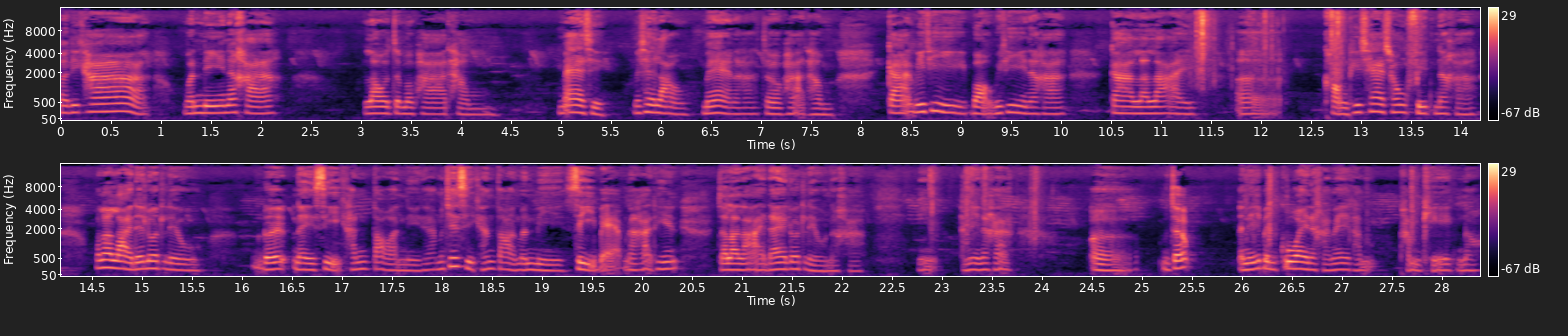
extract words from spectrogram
วัสดีค่ะ วันนี้นะคะ เราจะมาพาทำแม่สิ ไม่ใช่เราแม่นะคะ จะมาพาทำการวิธีบอกวิธีนะคะ การละลายออของที่แช่ช่องฟิตนะคะว่าละลายได้รวดเร็วโดยใน 4 ขั้นตอนนี้นะไม่ใช่ 4 ขั้นตอนมันมี 4 แบบนะคะ ที่จะละลายได้รวดเร็วนะคะนี่อันนี้นะคะเออมันจะอันนี้จะเป็นกล้วยนะคะแม่จะทำทำเค้กเนาะ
